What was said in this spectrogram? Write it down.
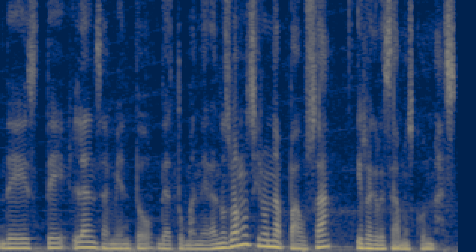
de este lanzamiento de A Tu Manera. Nos vamos a ir a una pausa y regresamos con más.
